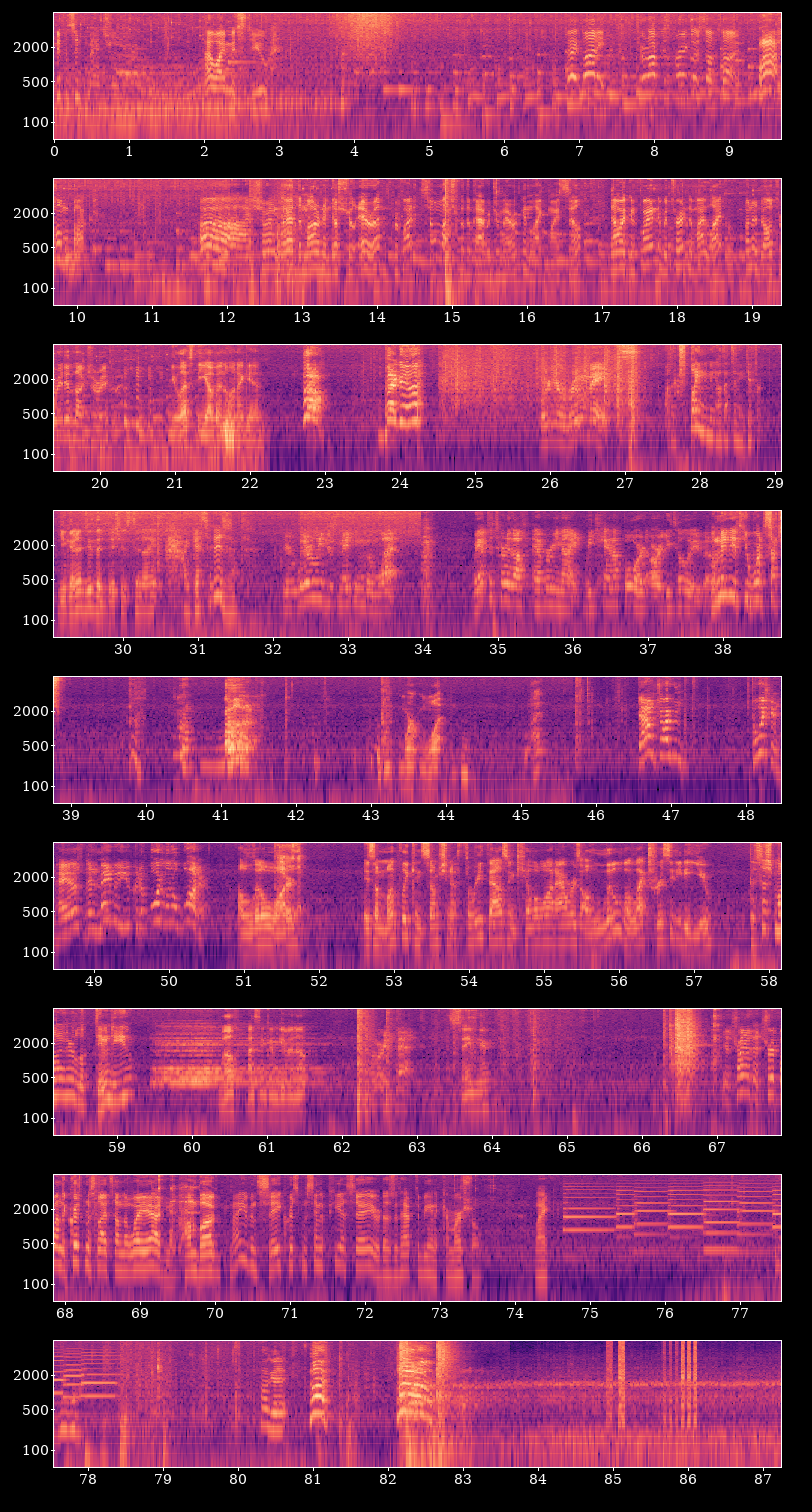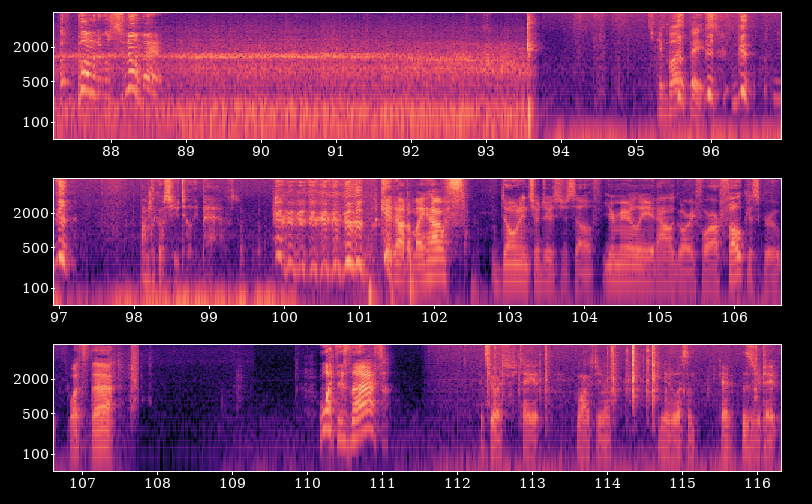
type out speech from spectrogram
my magnificent mansion. How I missed you. Hey, buddy! Turn off the sprinkler sometime! Bah, humbug! Ah, I sure am glad the modern industrial era has provided so much for the average American like myself. Now I can finally return to my life of unadulterated luxury. You left the oven on again. ah! Beggar! We're your roommates. Well, explain to me how that's any different. You gonna do the dishes tonight? I guess it isn't. You're literally just making them wet. We have to turn it off every night. We can't afford our utility bill. Well, maybe if you weren't such. Weren't what? What? downtrodden tuition payers, then maybe you could afford a little water. A little water? Is a monthly consumption of 3,000 kilowatt hours a little electricity to you? Does this monitor look dim to you? Well, I think I'm giving up. I'm already packed. Same here. Yeah, try not to trip on the Christmas lights on the way out, you humbug. Can I even say Christmas in a PSA, or does it have to be in a commercial? Like, I'll get it. Ah! Snowman! Hey, Buzzface. I'm the ghost utility past. Get out of my house. Don't introduce yourself. You're merely an allegory for our focus group. What's that? What is that? It's yours. Take it. Belongs to you now. You need to listen. Okay? This is your tape.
